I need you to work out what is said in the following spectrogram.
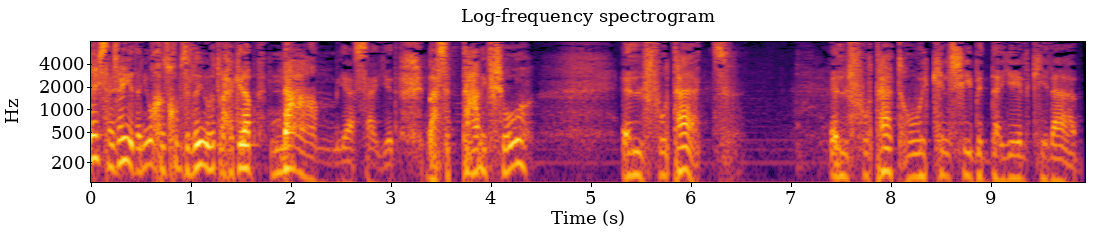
ليس جيد أن يؤخذ خبز الليل ويطرح الكلاب. نعم يا سيد. بس بتعرف شو؟ الفتات. الفتات هو كل شيء إياه الكلاب.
